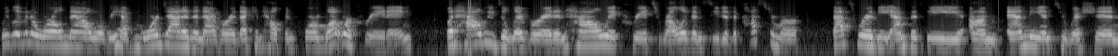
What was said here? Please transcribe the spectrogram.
We live in a world now where we have more data than ever that can help inform what we're creating, but how we deliver it and how it creates relevancy to the customer, that's where the empathy um, and the intuition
